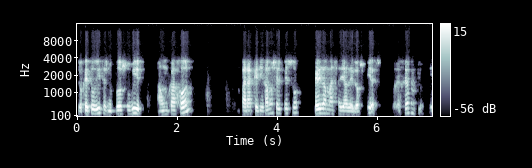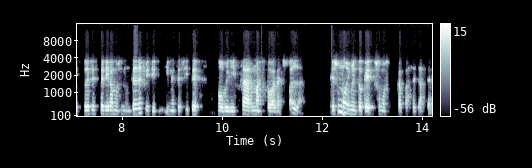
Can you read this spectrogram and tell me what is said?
Lo que tú dices, me puedo subir a un cajón para que, digamos, el peso caiga más allá de los pies, por ejemplo. Entonces esté, digamos, en un déficit y necesite movilizar más toda la espalda es un movimiento que somos capaces de hacer.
